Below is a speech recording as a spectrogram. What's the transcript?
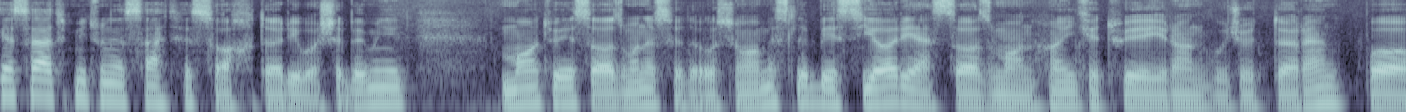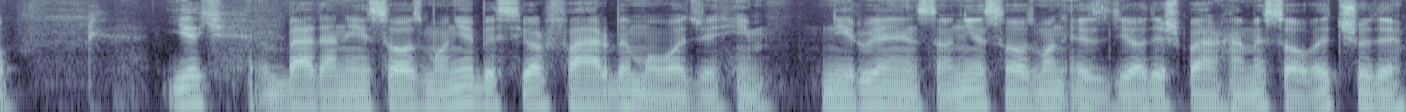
یه سطح می‌تونه سطح ساختاری باشه. ببینید ما توی سازمان صدا و سیما مثل بسیاری از سازمان هایی که توی ایران وجود دارند با یک بدنه سازمانی بسیار فربه مواجهیم. نیروی انسانی سازمان ازدیادش بر همه ثابت شده.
